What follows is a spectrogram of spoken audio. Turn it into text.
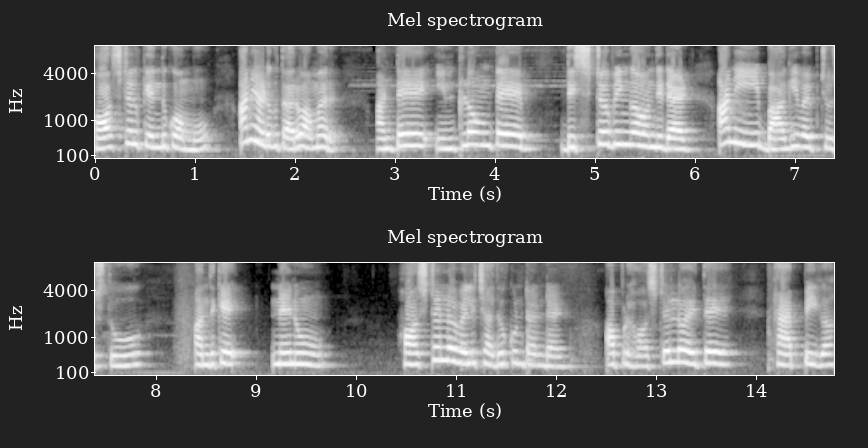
హాస్టల్కి ఎందుకు అమ్ము? అని అడుగుతారు అమర్. అంటే ఇంట్లో ఉంటే డిస్టర్బింగ్గా ఉంది డాడ్ అని బాగి వైపు చూస్తూ అందుకే నేను హాస్టల్లో వెళ్ళి చదువుకుంటాను డాడ్. అప్పుడు హాస్టల్లో అయితే హ్యాపీగా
